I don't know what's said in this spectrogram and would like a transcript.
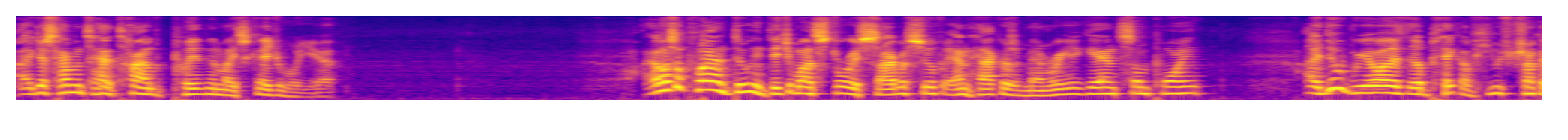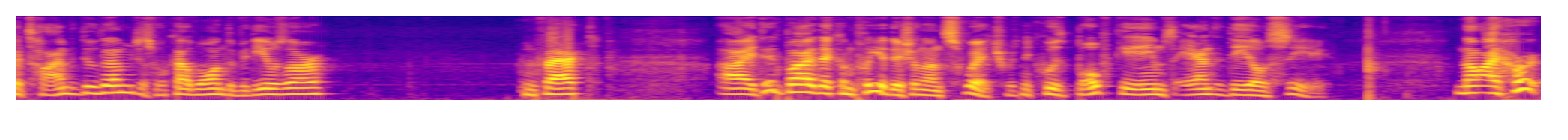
I just haven't had time to put it in my schedule yet. I also plan on doing Digimon Story Cyber Sleuth and Hacker's Memory again at some point. I do realize it'll take a huge chunk of time to do them, just look how long the videos are. In fact, I did buy the complete edition on Switch, which includes both games and the DLC. Now, I heard...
